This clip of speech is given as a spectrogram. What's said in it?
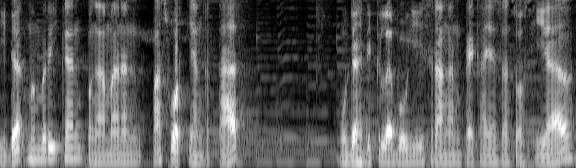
tidak memberikan pengamanan password yang ketat, mudah dikelabui serangan rekayasa sosial,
